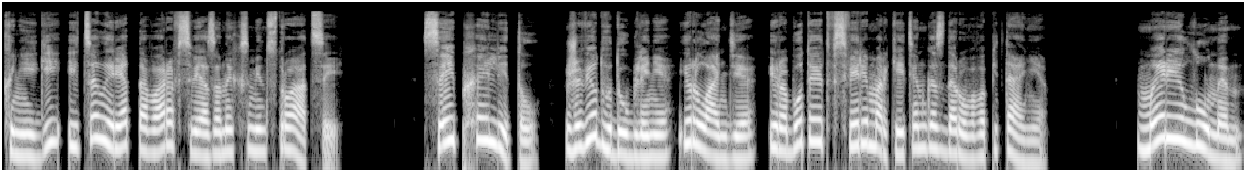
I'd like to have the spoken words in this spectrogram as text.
книги и целый ряд товаров, связанных с менструацией. Сейп Хэ Литл живет в Дублине, Ирландия, и работает в сфере маркетинга здорового питания. Мэри Лунен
